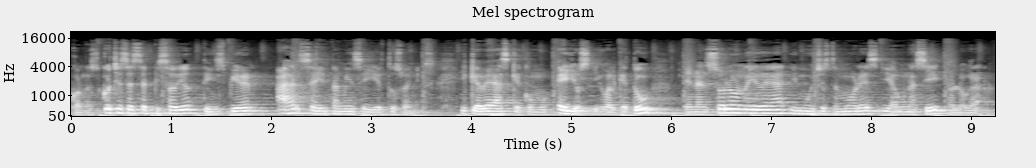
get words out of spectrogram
cuando escuches este episodio te inspiren a también seguir tus sueños y que veas que como ellos, igual que tú, tenían solo una idea y muchos temores y aún así lo lograron.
